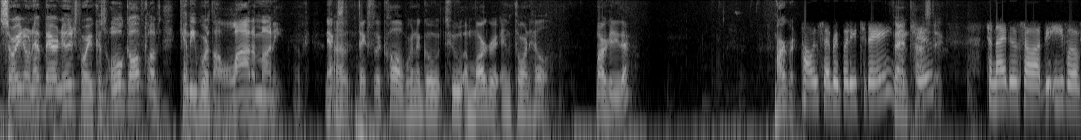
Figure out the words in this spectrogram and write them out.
Sorry, I don't have better news for you because old golf clubs can be worth a lot of money. Okay. Next. Uh, thanks for the call. We're gonna go to a Margaret in Thornhill. Margaret, you there? Margaret. How is everybody today? Fantastic. Tonight is uh, the eve of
